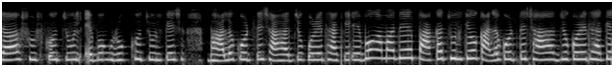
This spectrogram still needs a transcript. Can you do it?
যাওয়া শুষ্ক চুল এবং রুক্ষ চুলকে ভালো করতে সাহায্য করে থাকে এবং আমাদের পাকা চুলকেও কালো করতে সাহায্য করে থাকে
